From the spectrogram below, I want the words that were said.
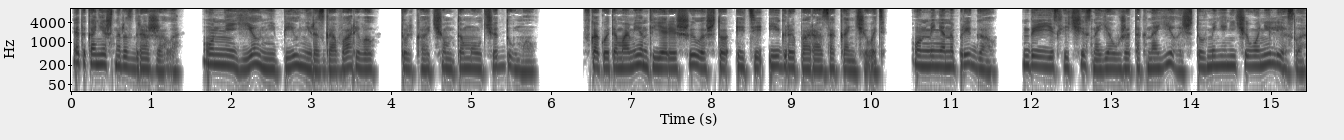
Это, конечно, раздражало. Он не ел, не пил, не разговаривал, только о чем-то молча думал. В какой-то момент я решила, что эти игры пора заканчивать. Он меня напрягал, да и, если честно, я уже так наелась, что в меня ничего не лезло.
